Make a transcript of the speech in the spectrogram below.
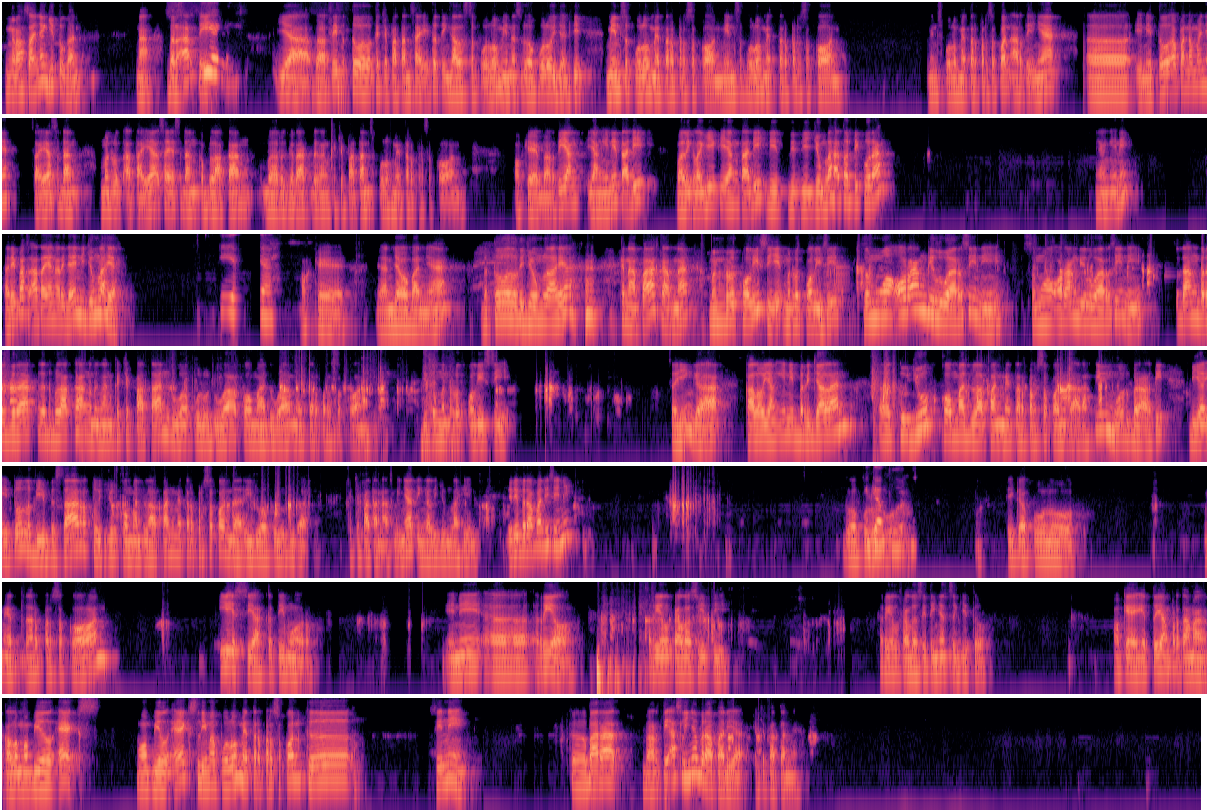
Ngerasanya gitu kan? Nah, berarti Iya. Iya, berarti betul kecepatan saya itu tinggal 10 minus 20. Jadi min 10 meter per sekon. Min 10 meter per sekon. Min 10 meter per sekon artinya eh, ini tuh apa namanya? Saya sedang, menurut Ataya, saya sedang ke belakang bergerak dengan kecepatan 10 meter per sekon. Oke, berarti yang yang ini tadi Balik lagi ke yang tadi di, di, di jumlah atau dikurang? Yang ini? Tadi pas Ataya ngerjain di jumlah ya? Iya. Oke. Dan jawabannya betul di jumlah ya. Kenapa? Karena menurut polisi, menurut polisi semua orang di luar sini, semua orang di luar sini sedang bergerak ke belakang dengan kecepatan 22,2 meter per sekon. Itu menurut polisi. Sehingga kalau yang ini berjalan 7,8 eh, meter per sekon ke arah timur, berarti dia itu lebih besar 7,8 meter per sekon dari 22. Kecepatan aslinya tinggal dijumlahin. Jadi berapa di sini? 22. 30. 30 meter per sekon. East ya ke timur. Ini uh, real real velocity. Real velocity-nya segitu. Oke, itu yang pertama. Kalau mobil X, mobil X 50 meter per sekon ke sini. Ke barat. Berarti aslinya berapa dia kecepatannya?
